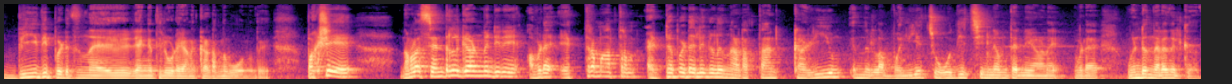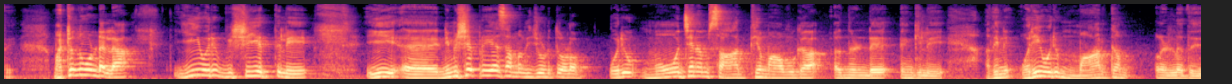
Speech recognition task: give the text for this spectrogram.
ഭീതിപ്പെടുത്തുന്ന ഒരു രംഗത്തിലൂടെയാണ് കടന്നു പോകുന്നത് പക്ഷേ നമ്മളെ സെൻട്രൽ ഗവൺമെന്റിന് അവിടെ എത്രമാത്രം ഇടപെടലുകൾ നടത്താൻ കഴിയും എന്നുള്ള വലിയ ചോദ്യചിഹ്നം തന്നെയാണ് ഇവിടെ വീണ്ടും നിലനിൽക്കുന്നത്. മറ്റൊന്നും കൊണ്ടല്ല ഈ ഒരു വിഷയത്തിൽ ഈ നിമിഷപ്രിയയെ സംബന്ധിച്ചിടത്തോളം ഒരു മോചനം സാധ്യമാവുക എന്നുണ്ട് എങ്കിൽ അതിന് ഒരേ ഒരു മാർഗം ഉള്ളത്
